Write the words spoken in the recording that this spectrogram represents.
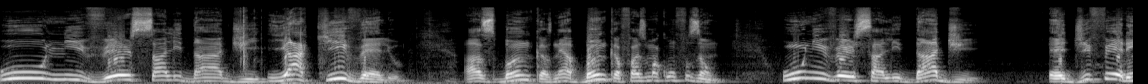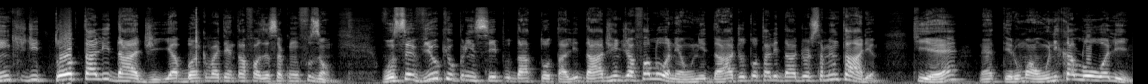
universalidade. E aqui, velho, as bancas, né? A banca faz uma confusão. Universalidade é diferente de totalidade e a banca vai tentar fazer essa confusão. Você viu que o princípio da totalidade a gente já falou, né? Unidade ou totalidade orçamentária, que é né, ter uma única LOA ali.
